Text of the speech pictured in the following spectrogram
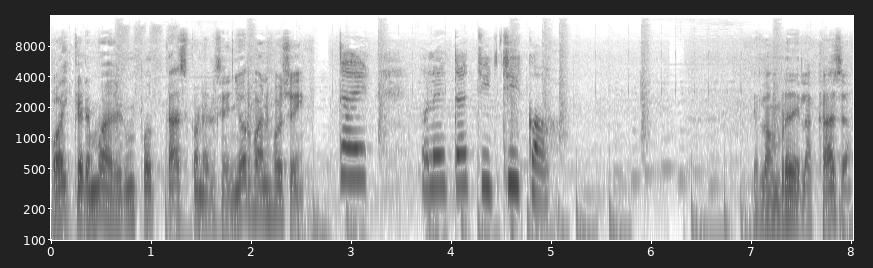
Hoy queremos hacer un podcast con el señor Juan José, Qué bonito chichico. el hombre de la casa,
